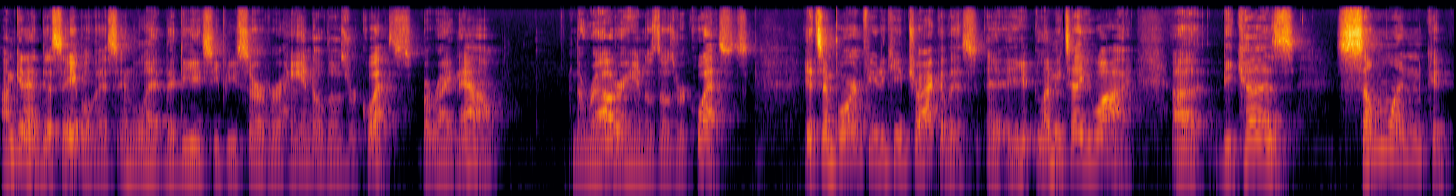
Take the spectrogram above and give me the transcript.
I'm going to disable this and let the DHCP server handle those requests. But right now, the router handles those requests. It's important for you to keep track of this. Uh, let me tell you why. Uh, because someone could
